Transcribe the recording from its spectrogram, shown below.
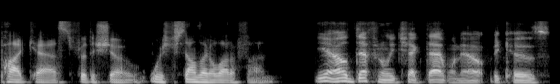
podcast for the show, which sounds like a lot of fun. Yeah, I'll definitely check that one out because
